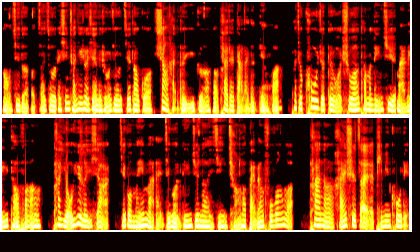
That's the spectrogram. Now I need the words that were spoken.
啊，我记得在做爱心传递热线的时候，就接到过上海的一个老太太打来的电话，她就哭着对我说，他们邻居买了一套房，她犹豫了一下。结果没买，结果邻居呢已经成了百万富翁了，他呢还是在贫民窟里。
